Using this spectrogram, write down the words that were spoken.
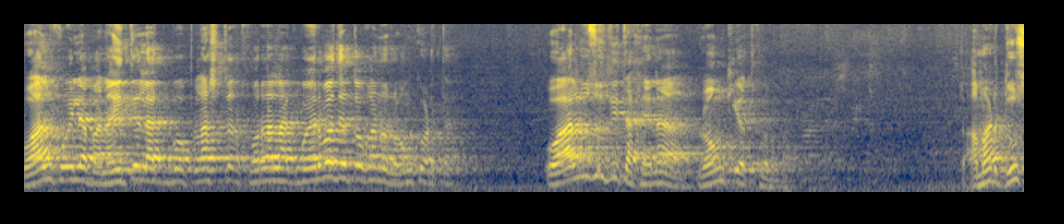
ওয়াল পয়লা বানাইতে লাগবো, প্লাস্টার করা লাগবো, এর বাদে তো ওখানে রং করতা। ওয়ালও যদি থাকে না, রং কিয়ত করবা? আমার দুস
